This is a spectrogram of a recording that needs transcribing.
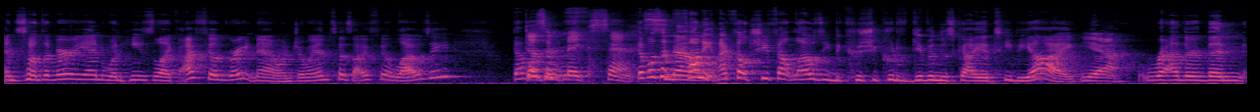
And so at the very end, when he's like, "I feel great now," and Joanne says, "I feel lousy," that doesn't wasn't make sense that wasn't No. funny. I felt she felt lousy because she could have given this guy a TBI yeah rather than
